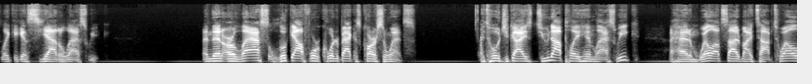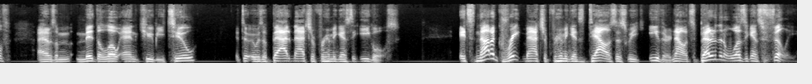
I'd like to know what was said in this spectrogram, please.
like against Seattle last week. And then our last lookout for quarterback is Carson Wentz. I told you guys do not play him last week. I had him well outside my top 12. I him a mid to low end QB2. It, it was a bad matchup for him against the Eagles. It's not a great matchup for him against Dallas this week either. Now, it's better than it was against Philly.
